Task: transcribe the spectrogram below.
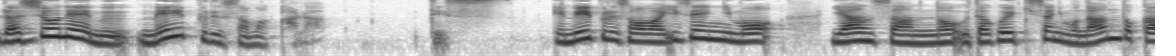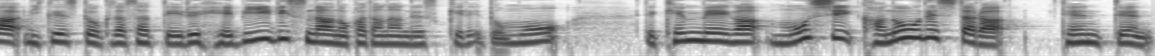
ラジオネームメープル様からです。えメープル様は以前にもヤンさんの歌声喫茶にも何度かリクエストをくださっているヘビーリスナーの方なんですけれどもで件名が「もし可能でしたら」点々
